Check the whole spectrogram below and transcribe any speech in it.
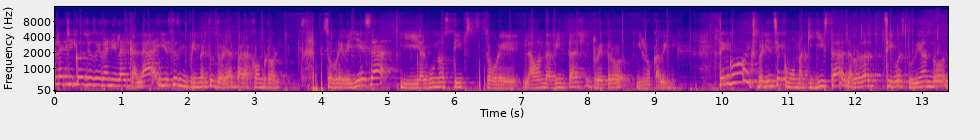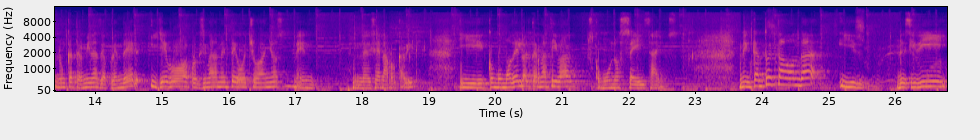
Hola chicos, yo soy Daniela Alcalá y este es mi primer tutorial para Home Roll sobre belleza y algunos tips sobre la onda vintage, retro y rockabilly. Tengo experiencia como maquillista, la verdad sigo estudiando, nunca terminas de aprender y llevo aproximadamente 8 años en, la escena rockabilly. Y como modelo alternativa, pues como unos 6 años. Me encantó esta onda y decidí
